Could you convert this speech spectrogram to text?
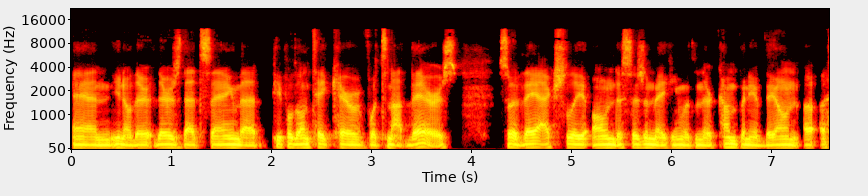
and you know, there, there's that saying that people don't take care of what's not theirs. So if they actually own decision making within their company, if they own a, a,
